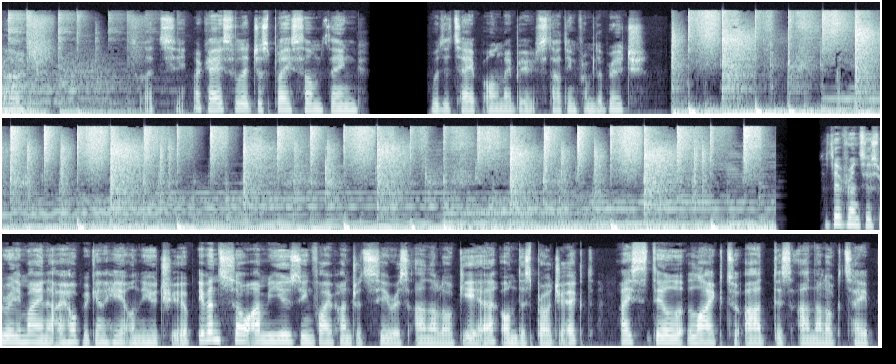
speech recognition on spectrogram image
Back. So let's see. Okay, so let's just play something with the tape on, maybe starting from the bridge. The difference is really minor, I hope you can hear on YouTube. Even so I'm using 500 series analog gear on this project, I still like to add this analog tape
